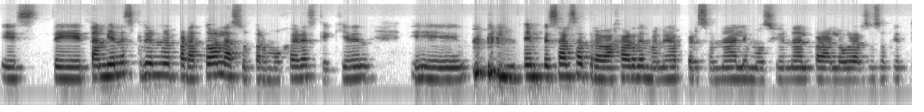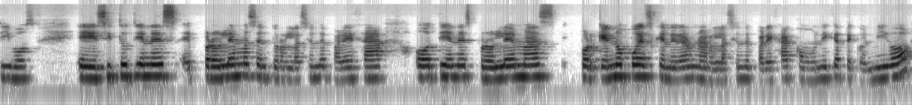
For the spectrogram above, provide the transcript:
este, también escríbenme para todas las supermujeres que quieren eh, empezarse a trabajar de manera personal, emocional para lograr sus objetivos. Eh, si tú tienes eh, problemas en tu relación de pareja o tienes problemas porque no puedes generar una relación de pareja, comunícate conmigo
